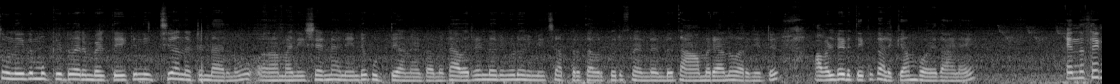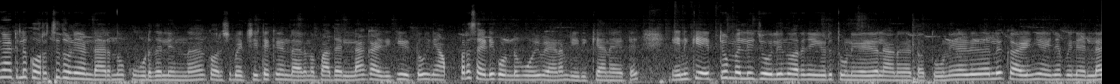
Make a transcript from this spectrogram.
തുണിയിൽ മുക്കിയിട്ട് വരുമ്പോഴത്തേക്ക് നിച്ച് വന്നിട്ടുണ്ടായിരുന്നു. മനീഷേന്റെ അനിയന്റെ കുട്ടിയാണ് കേട്ടോ. എന്നിട്ട് അവർ രണ്ടുപേരും കൂടി ഒരുമിച്ച് അപ്പുറത്ത് അവർക്കൊരു ഫ്രണ്ട് ഉണ്ട് താമര എന്ന് പറഞ്ഞിട്ട് അവളുടെ അടുത്തേക്ക് കളിക്കാൻ പോയതാണേ. എന്നത്തെക്കാട്ടിൽ കുറച്ച് തുണി ഉണ്ടായിരുന്നു കൂടുതൽ ഇന്ന്. കുറച്ച് ബെഡ്ഷീറ്റൊക്കെ ഉണ്ടായിരുന്നു. അപ്പോൾ അതെല്ലാം കഴുകിയിട്ടു ഇനി അപ്പുറ സൈഡിൽ കൊണ്ടുപോയി വേണം വിരിക്കാനായിട്ട്. എനിക്ക് ഏറ്റവും വലിയ ജോലി എന്ന് പറഞ്ഞാൽ ഈ ഒരു തുണി കഴുകലാണ് കേട്ടോ. തുണി കഴുകൽ കഴിഞ്ഞ് കഴിഞ്ഞാൽ പിന്നെ എല്ലാ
